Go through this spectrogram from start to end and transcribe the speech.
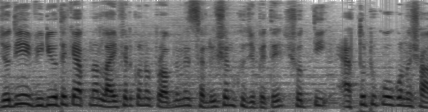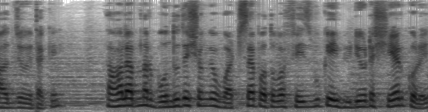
যদি এই ভিডিও থেকে আপনার লাইফের কোনো প্রবলেমের সলিউশন খুঁজে পেতে সত্যি এতটুকুও কোনো সাহায্য হয়ে থাকে তাহলে আপনার বন্ধুদের সঙ্গে হোয়াটসঅ্যাপ অথবা ফেসবুকে এই ভিডিওটা শেয়ার করে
